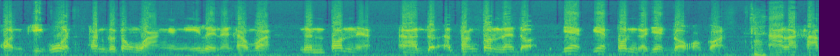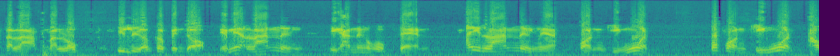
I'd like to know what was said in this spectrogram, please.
ผ่อนกี่งวด ท่านก็ต้องวางอย่างนี้เลยนะครับ ว่าเงินต้นเนี่ยอ่าดทั้งต้นและดอกแยกแยกต้นกับแยกดอกออกก่อนค่ะ หาราคาตลาดมาลบที่เหลือก็เป็นดอก อย่างเนี้ยล้านหนึ่งอีกอันหนึ่งหกแสนไอ้ล้านหนึ่งเนี่ยผ่อนกี่งวด ถ้าผ่อนกี่งวด เอา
